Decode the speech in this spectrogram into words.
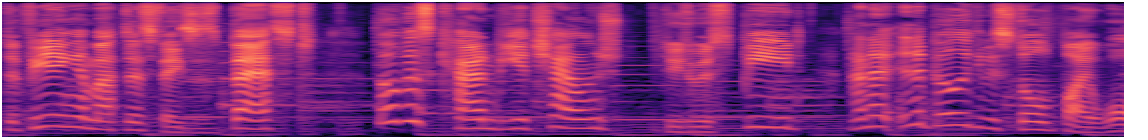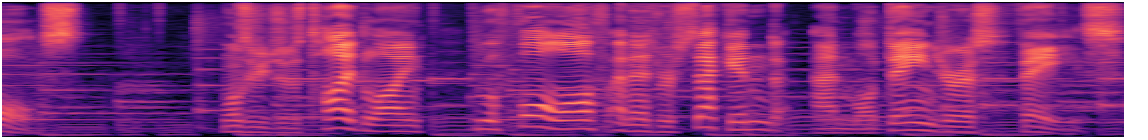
Defeating him at this phase is best, though this can be a challenge due to his speed and an inability to be stalled by walls. Once he reaches the tide line, he will fall off and enter a second, and more dangerous, phase.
